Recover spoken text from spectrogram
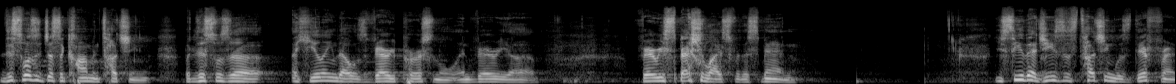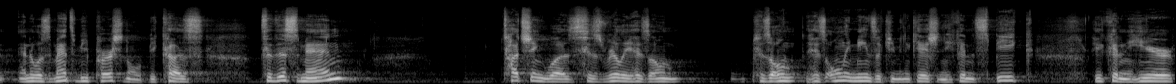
This wasn't just a common touching, but this was a, a healing that was very personal and very uh, very specialized for this man. You see that Jesus' touching was different and it was meant to be personal because to this man, touching was his really his own his own his only means of communication. He couldn't speak, he couldn't hear.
